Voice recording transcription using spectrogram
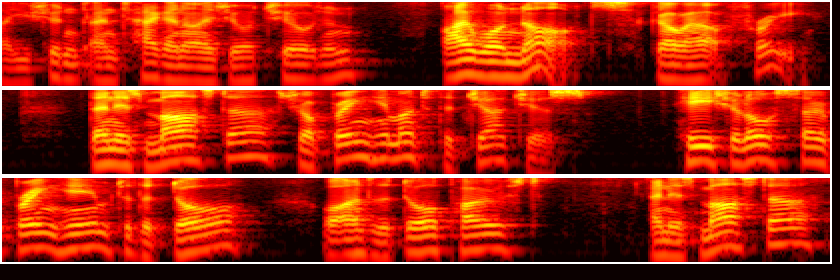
Uh, you shouldn't antagonize your children. I will not go out free. Then his master shall bring him unto the judges. He shall also bring him to the door, or unto the doorpost, and his master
